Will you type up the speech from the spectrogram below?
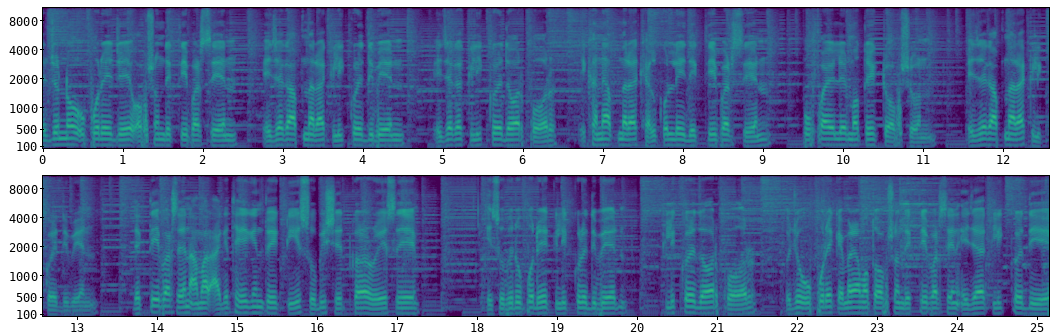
এর জন্য উপরে যে অপশন দেখতেই পারছেন, এই জায়গা আপনারা ক্লিক করে দিবেন। এই জায়গা ক্লিক করে দেওয়ার পর এখানে আপনারা খেয়াল করলেই দেখতেই পারছেন প্রোফাইলের মতো একটি অপশন এই জায়গা আপনারা ক্লিক করে দিবেন। দেখতেই পারছেন, আমার আগে থেকে কিন্তু একটি ছবি সেট করা রয়েছে। এই ছবির উপরে ক্লিক করে দিবেন। ক্লিক করে দেওয়ার পর ওই যে উপরে ক্যামেরার মতো অপশন দেখতেই পারছেন, এই জায়গা ক্লিক করে দিয়ে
